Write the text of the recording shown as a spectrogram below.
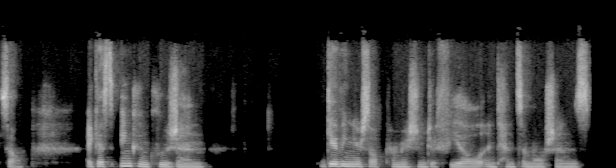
So, I guess in conclusion, giving yourself permission to feel intense emotions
